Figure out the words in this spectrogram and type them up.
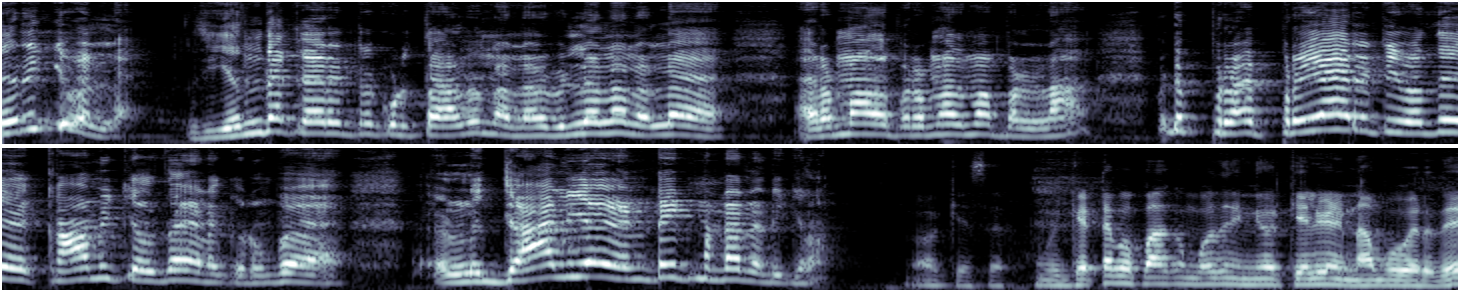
நெருங்கி வரல இது எந்த கேரக்டர் கொடுத்தாலும் நல்ல வில்லெல்லாம் நல்ல பிரமா பிரமாதமாக பண்ணலாம். பட் ப்ர ப்ரையாரிட்டி வந்து காமிக்கல் தான் எனக்கு ரொம்ப ஜாலியாக என்டர்டைன்மெண்ட்டாக நடிக்கலாம். ஓகே சார் உங்கள் கெட்டப்பை பார்க்கும்போது இன்னொரு கேள்வி எனக்கு ஞாபகம் வருது.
